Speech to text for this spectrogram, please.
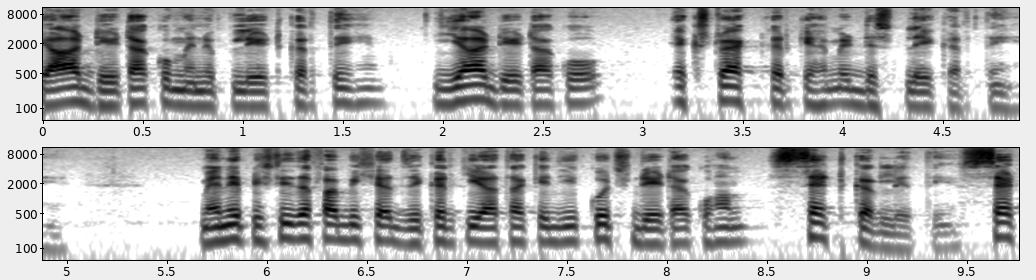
या डेटा को मैनिपुलेट करते हैं, या डेटा को एक्सट्रैक्ट करके हमें डिस्प्ले करते हैं। मैंने पिछली दफ़ा भी शायद ज़िक्र किया था कि जी कुछ डेटा को हम सेट कर लेते हैं set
